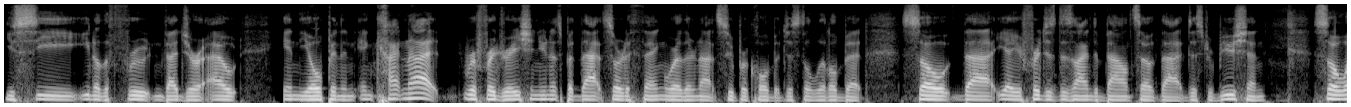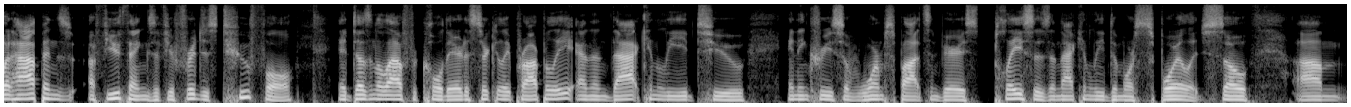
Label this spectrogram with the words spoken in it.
you see you know the fruit and veg are out in the open and, and kind not refrigeration units but that sort of thing where they're not super cold but just a little bit so that yeah your fridge is designed to balance out that distribution so what happens a few things if your fridge is too full it doesn't allow for cold air to circulate properly, and then that can lead to an increase of warm spots in various places, and that can lead to more spoilage. So, um,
